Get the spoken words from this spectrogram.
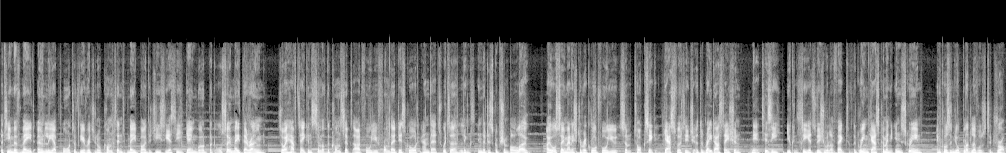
The team have made only a port of the original content made by the GSC game world, but also made their own, so I have taken some of the concept art for you from their Discord and their Twitter, links in the description below. I also managed to record for you some toxic gas footage at the radar station near Tisy. You can see its visual effect of the green gas coming in screen and causing your blood levels to drop.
